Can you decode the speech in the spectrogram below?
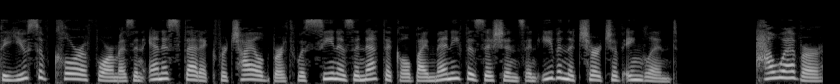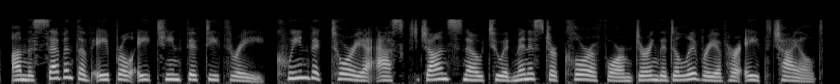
The use of chloroform as an anesthetic for childbirth was seen as unethical by many physicians and even the Church of England. However, on 7 April 1853, Queen Victoria asked John Snow to administer chloroform during the delivery of her eighth child.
